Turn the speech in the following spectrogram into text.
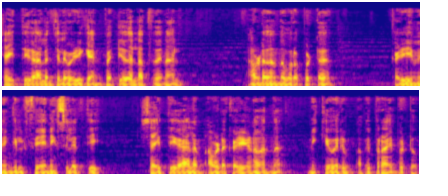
ശൈത്യകാലം ചെലവഴിക്കാൻ പറ്റിയതല്ലാത്തതിനാൽ അവിടെ നിന്ന് പുറപ്പെട്ട് കഴിയുമെങ്കിൽ ഫേനിക്സിലെത്തി ശൈത്യകാലം അവിടെ കഴിയണമെന്ന് മിക്കവരും അഭിപ്രായപ്പെട്ടു.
